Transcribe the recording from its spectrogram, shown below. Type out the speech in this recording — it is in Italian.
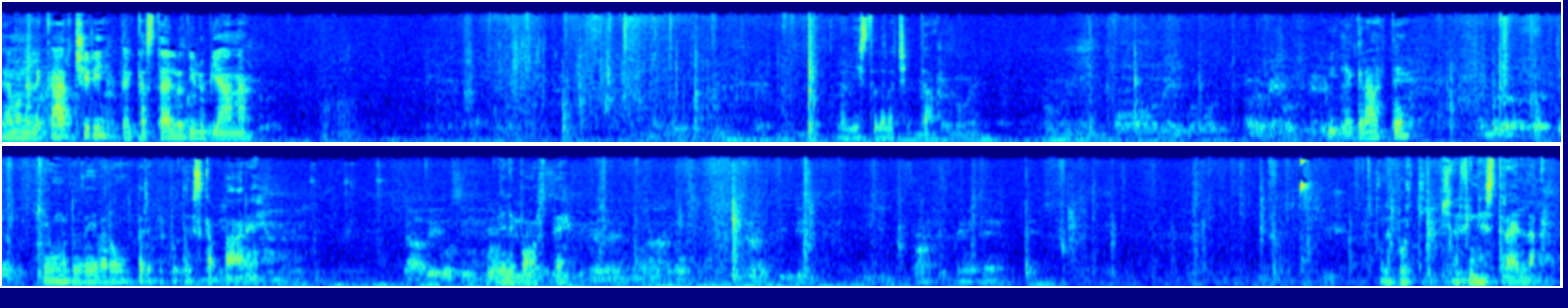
Siamo nelle carceri del castello di Lubiana. La vista della città. Qui le grate che uno doveva rompere per poter scappare delle porte. La porticcia, la finestrella.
